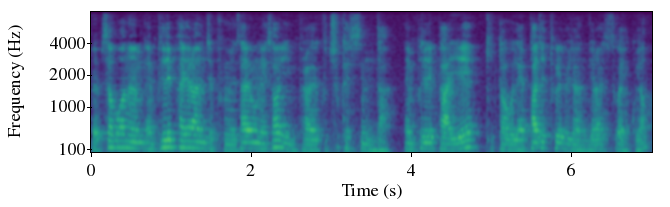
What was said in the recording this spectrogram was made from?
웹 서버는 Amplify라는 제품을 사용해서 인프라를 구축했습니다. 앰플리파이에 GitHub 레파지토리를 연결할 수가 있고요.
